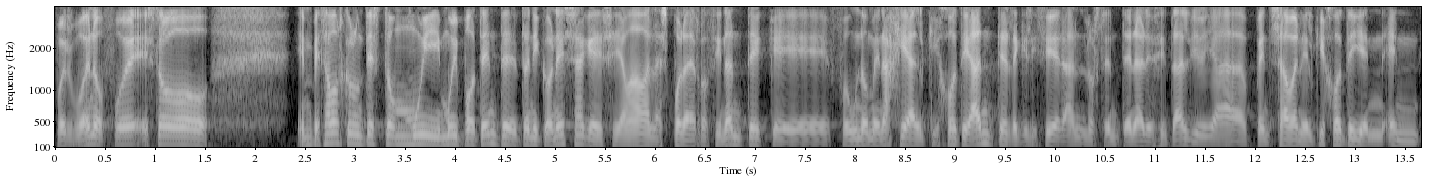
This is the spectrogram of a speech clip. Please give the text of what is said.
Pues bueno, fue esto. Empezamos con un texto muy, muy potente de Tony Conesa que se llamaba La Espola de Rocinante, que fue un homenaje al Quijote antes de que se hicieran los centenarios y tal. Yo ya pensaba en el Quijote y en, en,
